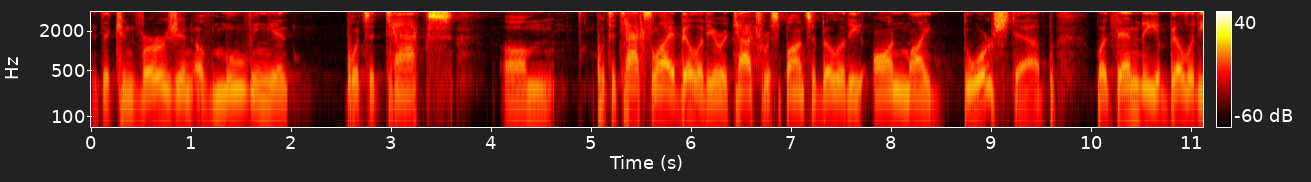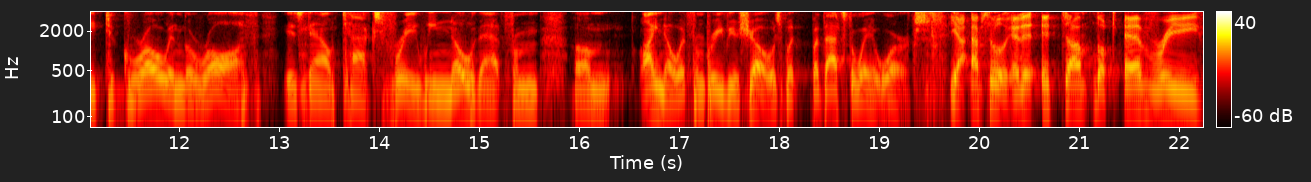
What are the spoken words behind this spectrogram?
the conversion of moving it puts a tax um, puts a tax liability or a tax responsibility on my doorstep. But then the ability to grow in the Roth is now tax free. We know that from um, I know it from previous shows, but but that's the way it works. Yeah, absolutely. And it, it um, look every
